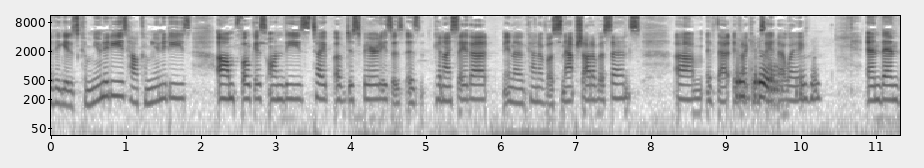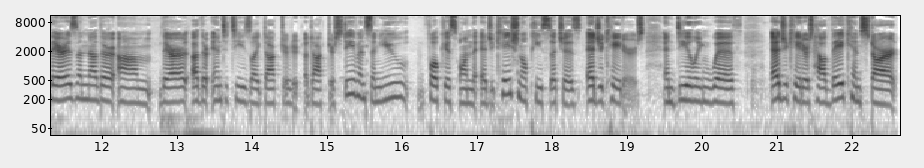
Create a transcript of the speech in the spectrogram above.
I think it is communities, how communities um, focus on these type of disparities. Is, is, can I say that in a kind of a snapshot of a sense, um, if that if I can say it that way? Mm-hmm. And then there is another. Um, there are other entities like Dr. Dr. Stevenson. You focus on the educational piece, such as educators and dealing with educators how they can start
